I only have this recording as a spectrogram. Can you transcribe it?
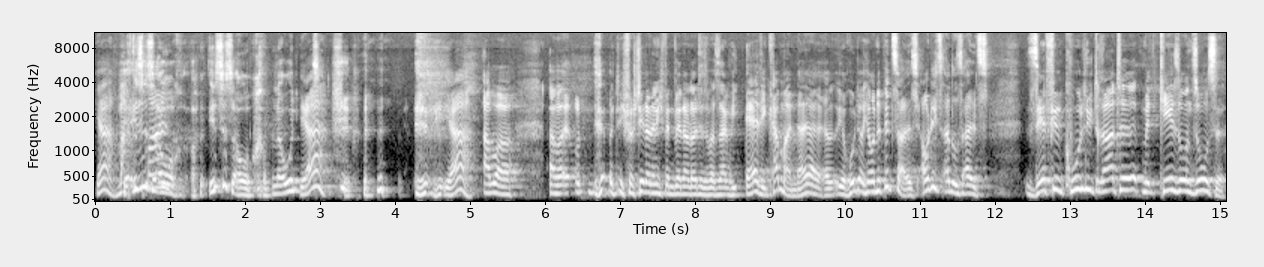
ja, mach ja ist es mal. auch. Ist es auch. Na und? Ja. ja, aber, aber und, und ich verstehe da nämlich, wenn, wenn da Leute sowas sagen wie, äh, wie kann man? Naja, ihr holt euch auch eine Pizza. Ist auch nichts anderes als sehr viel Kohlenhydrate mit Käse und Soße.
